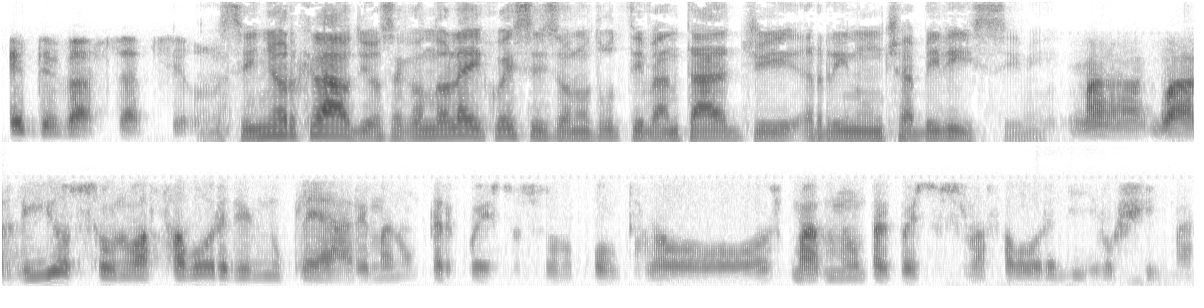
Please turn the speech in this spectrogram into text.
e devastazione. Signor Claudio, secondo lei questi sono tutti vantaggi rinunciabilissimi? Ma guardi, io sono a favore del nucleare, ma non per questo sono contro, ma non per questo sono a favore di Hiroshima.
